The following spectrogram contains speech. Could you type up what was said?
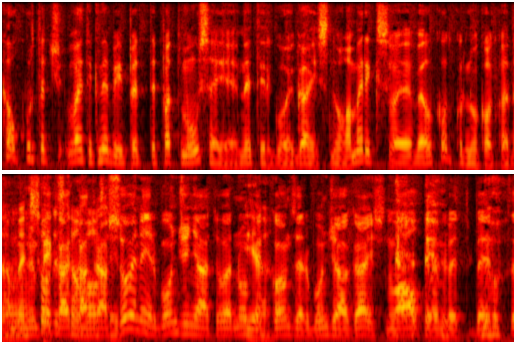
kaut kur taču, vai tik nebija, bet tepat mūsējie netirgoja gaisu no Amerikas vai vēl kaut kur no kaut kādām Pie kā eksotiskām katrā valstīm. suvenīra buļģiņā tu vari nopirkt konzervu buļģā gaisu no Alpiem, bet, bet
